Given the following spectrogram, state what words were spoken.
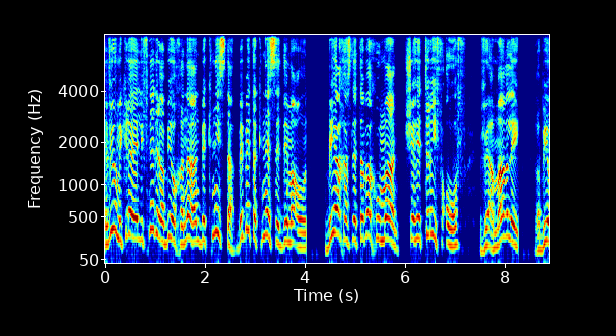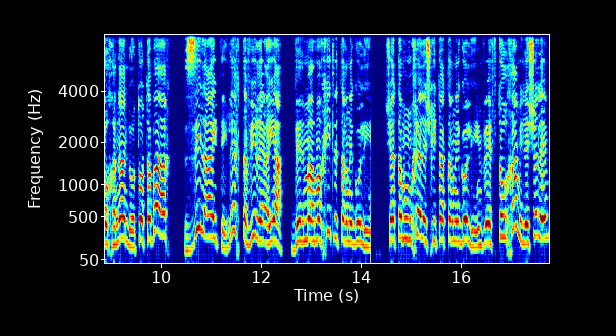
הביאו מקרה לפני דרבי יוחנן בכניסתא, בבית הכנסת דמעון, ביחס לטבח אומן שהטריף עוף, ואמר לי רבי יוחנן לאותו טבח, זיל הייתי, לך תביא ראיה דממחית לתרנגולים, שאתה מומחה לשחיטת תרנגולים, ואפטורך מלשלם.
